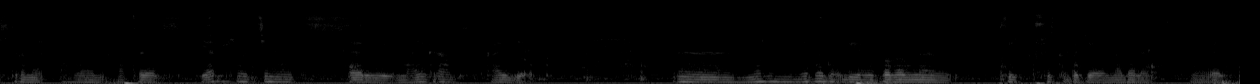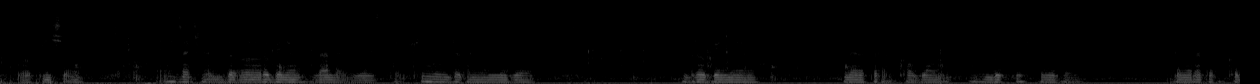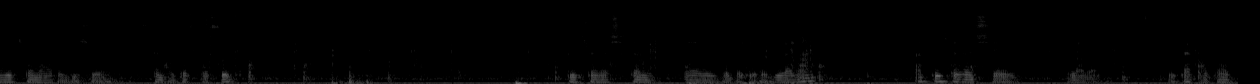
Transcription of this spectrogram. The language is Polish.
strony Owen, a to jest pierwszy odcinek z serii Minecraft Skyblock. Yy, może nie będę obijał bawełnę, wszy- wszystko będzie na dole w, w opisie. A Ja zacznę do robienia zadań, więc pierwszym moim zadaniem będzie zrobienie generatora kobla. Jakby ktoś nie wiedział, generator cobblestone'a robi się w ten oto sposób. Tu stawia się e, wodę i rozlewa, a tu stawia się lawę. I tak oto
